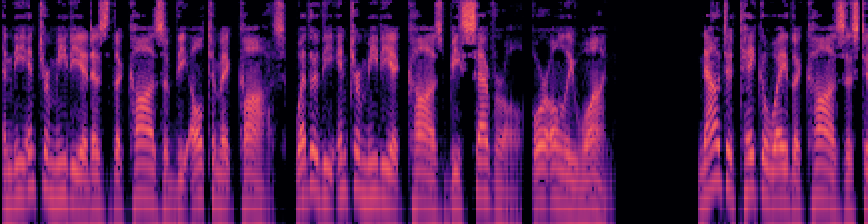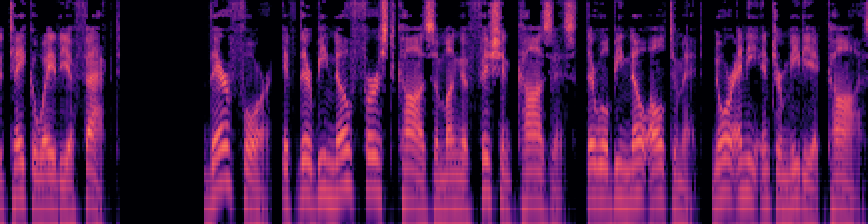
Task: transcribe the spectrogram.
and the intermediate is the cause of the ultimate cause, whether the intermediate cause be several, or only one. Now to take away the cause is to take away the effect. Therefore, if there be no first cause among efficient causes, there will be no ultimate, nor any intermediate cause.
